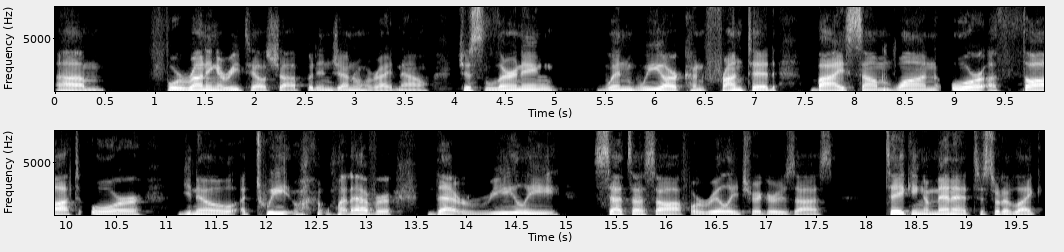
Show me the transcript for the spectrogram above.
um, for running a retail shop, but in general right now, just learning when we are confronted by someone or a thought or you know, a tweet, whatever, that really sets us off or really triggers us, taking a minute to sort of like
